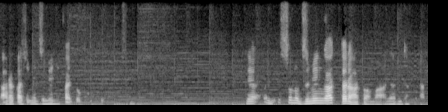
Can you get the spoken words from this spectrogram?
あらかじめ図面に書いておくってことですね。で、その図面があったら、あとはまあやるだけなんだ。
